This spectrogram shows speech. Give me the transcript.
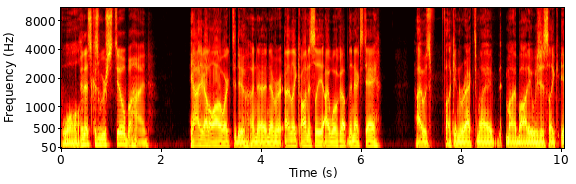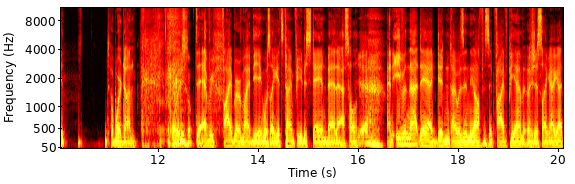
wall. and that's because we were still behind. Yeah, I got a lot of work to do. I, never, I like, honestly, I woke up the next day, I was fucking wrecked. My my body was just like it. We're done. It was every fiber of my being was like, it's time for you to stay in bed, asshole. Yeah. And even that day, I didn't. I was in the office at 5 p.m. It was just like I got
